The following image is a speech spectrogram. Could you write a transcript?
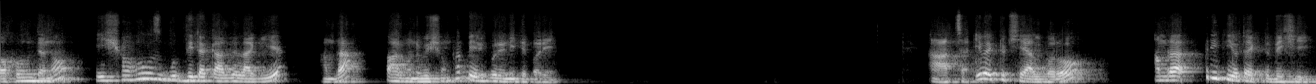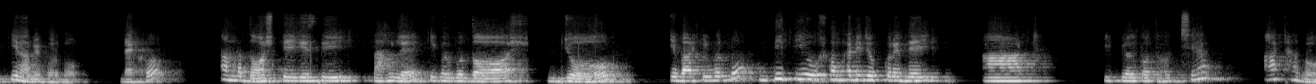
তখন যেন এই সহজ বুদ্ধিটা কাজে লাগিয়ে আমরা পারমাণবিক সংখ্যা বের করে নিতে পারি। আচ্ছা এবার একটু খেয়াল করো। আমরা তৃতীয়টা একটু দেখি, কীভাবে করব? দেখো আমরা দশ পেয়ে গেছি, তাহলে কি করব? দশ যোগ, এবার কি করব? দ্বিতীয় সংখ্যাটি যোগ করে দেই। আট ইকুয়াল কত হচ্ছে? আঠারো।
